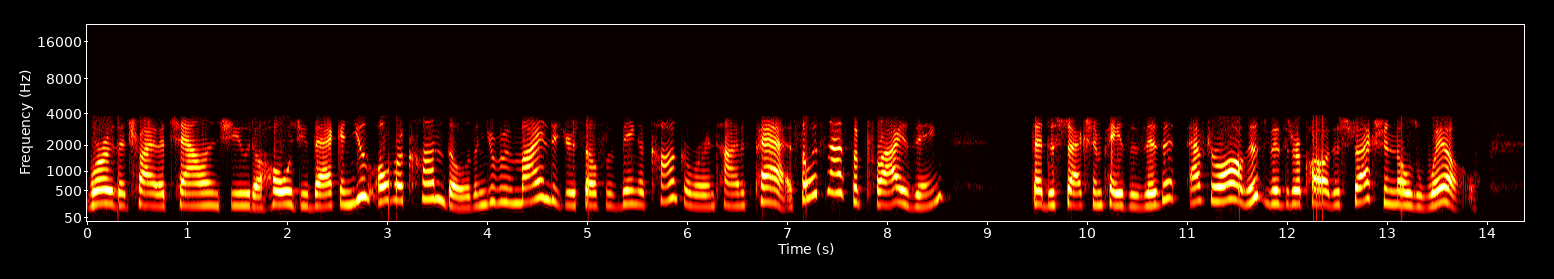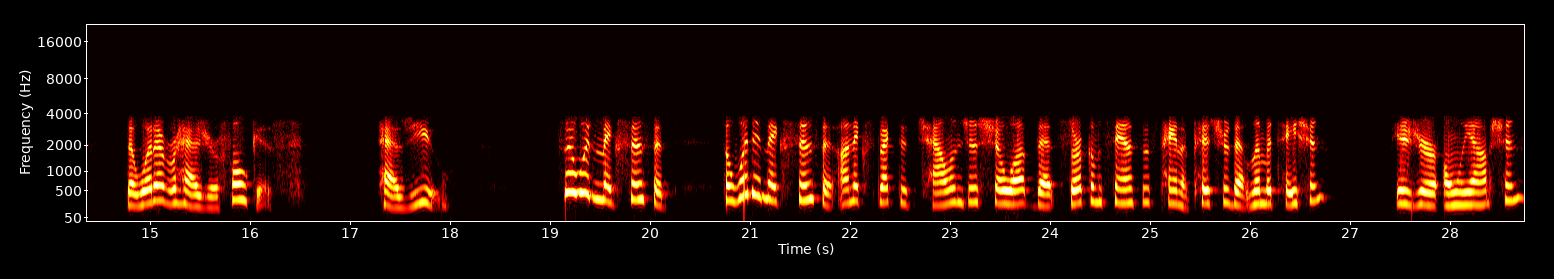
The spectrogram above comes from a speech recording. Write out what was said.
words that try to challenge you, to hold you back, and you overcome those and you reminded yourself of being a conqueror in times past. So it's not surprising that distraction pays a visit. After all, this visitor called distraction knows well that whatever has your focus has you. So it wouldn't make sense that so would it make sense that unexpected challenges show up, that circumstances paint a picture that limitation is your only option?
